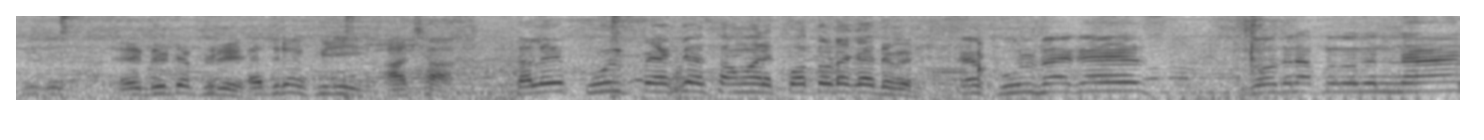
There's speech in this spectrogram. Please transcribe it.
ফ্রি এই দুইটা ফ্রি এই দুটো ফ্রি আচ্ছা তাহলে ফুল প্যাকেজ আমার কত টাকা দেবেন? ফুল প্যাকেজ যদিন আপনি যদি নেন।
